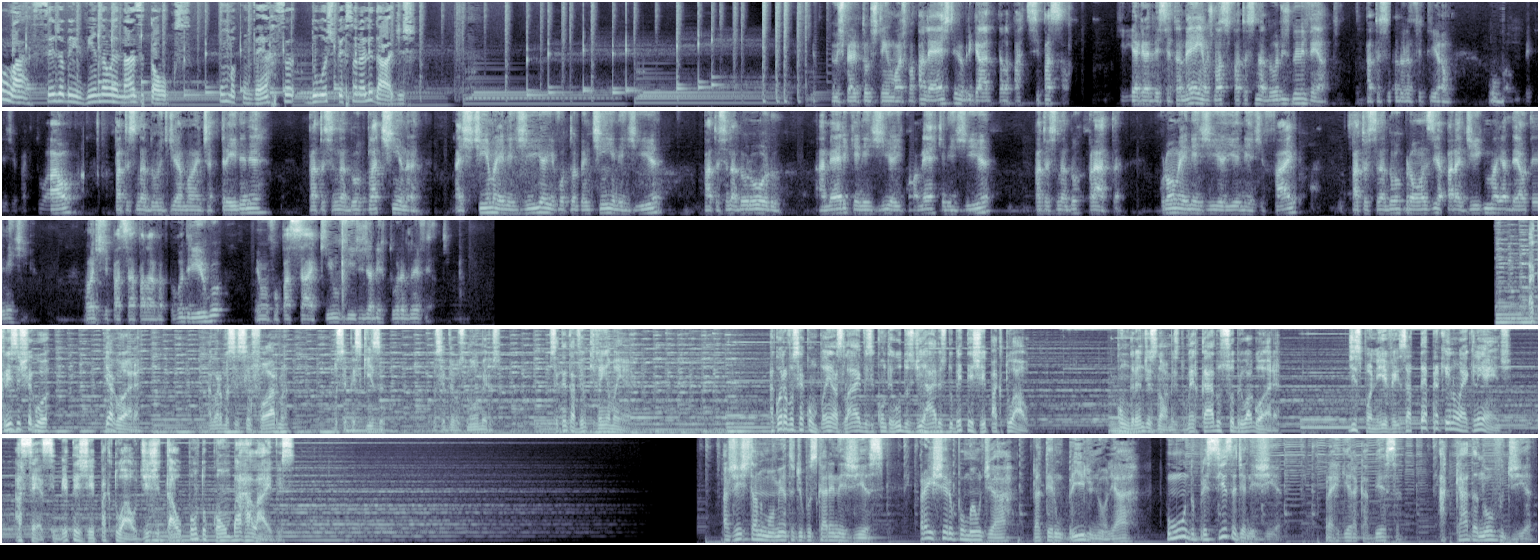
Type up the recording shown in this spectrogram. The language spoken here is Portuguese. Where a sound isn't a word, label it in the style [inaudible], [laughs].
Olá, seja bem-vindo ao Enase Talks, uma conversa, duas personalidades. Eu espero que todos tenham uma ótima palestra e obrigado pela participação. Queria agradecer também aos nossos patrocinadores do evento. patrocinador anfitrião, o Banco BTG Pactual, patrocinador diamante, a Tradener, patrocinador platina, a Estima Energia e Votorantim Energia, patrocinador ouro, América Energia e Comerc Energia, patrocinador prata, Croma Energia e Energify, patrocinador bronze, a Paradigma e a Delta Energia. Antes de passar a palavra para o Rodrigo, eu vou passar aqui o vídeo de abertura do evento. Crise chegou. E agora? Agora você se informa, você pesquisa, você vê os números, você tenta ver o que vem amanhã. Agora você acompanha as lives e conteúdos diários do BTG Pactual, com grandes nomes do mercado sobre o agora. Disponíveis até para quem não é cliente. Acesse btgpactualdigital.com/lives. A gente está no momento de buscar energias para encher o pulmão de ar, para ter um brilho no olhar. O mundo precisa de energia para erguer a cabeça a cada novo dia.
